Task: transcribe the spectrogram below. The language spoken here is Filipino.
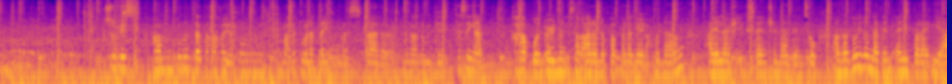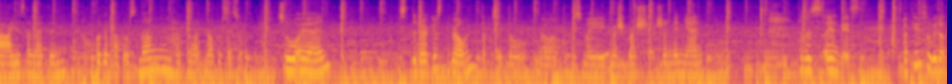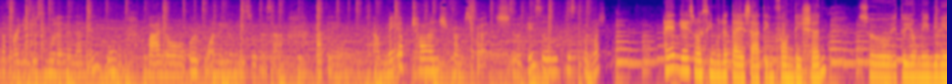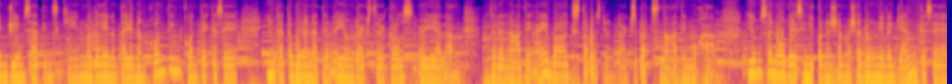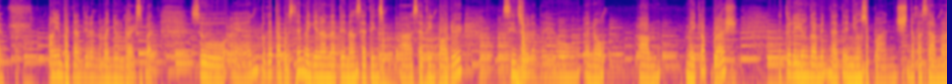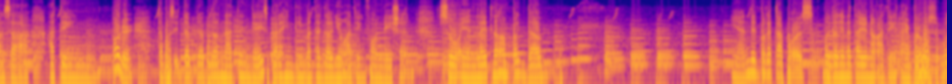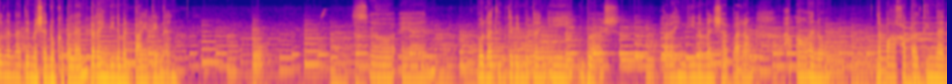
So guys, um, kung magtataka kayo kung bakit wala tayong mascara na gagamitin. Kasi nga, kahapon or nung isang araw nagpapalagay ako ng eyelash extension natin. So, ang gagawin lang natin ay parang iaayos lang natin pagkatapos ng lahat-lahat ng proseso. So, ayan. It's the darkest brown. Tapos ito, brown. Tapos may brush-brush siyang ganyan. Tapos, ayan guys. Okay, so without the further ado, simulan na natin kung paano or kung ano yung resulta sa ating makeup challenge from scratch. Okay, so please keep on watching. Ayan guys, magsimula tayo sa ating foundation. So, ito yung Maybelline Dream Satin Skin. Maglagay lang tayo ng konting-konti kasi yung tatabunan natin ay yung dark circles area lang. Katulad ng ating eye bags, tapos yung dark spots ng ating mukha. Yung sa noo guys, hindi ko na siya masyadong nilagyan kasi ang importante lang naman yung dark spot. So, ayan. Pagkatapos niyan, lagyan na natin ng setting, uh, setting powder. Since wala tayong, ano, um, makeup brush, ito na yung gamit natin, yung sponge na kasama sa ating powder. Tapos, idab-dab lang natin, guys, para hindi matagal yung ating foundation. So, ayan, light lang ang pag-dab. Yan. Then pagkatapos, maglagay na tayo ng ating eyebrows. Huwag na natin masyadong kapalan para hindi naman pangit tingnan. So, ayan. Huwag natin kalimutan i-brush para hindi naman siya parang ang ano, napakakapal tingnan.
